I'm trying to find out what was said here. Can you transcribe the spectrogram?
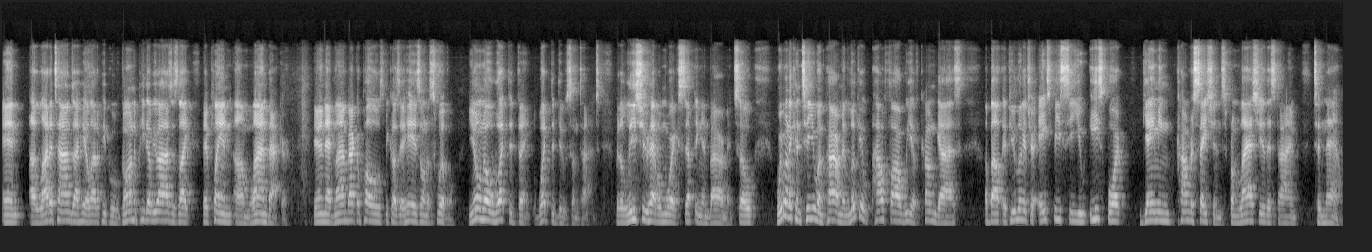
And a lot of times I hear a lot of people who've gone to PWIs is like they're playing um, linebacker. They're in that linebacker pose because their head's on a swivel. You don't know what to think, what to do sometimes, but at least you have a more accepting environment. So we're going to continue empowerment. Look at how far we have come, guys. About if you look at your HBCU esport gaming conversations from last year, this time to now.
